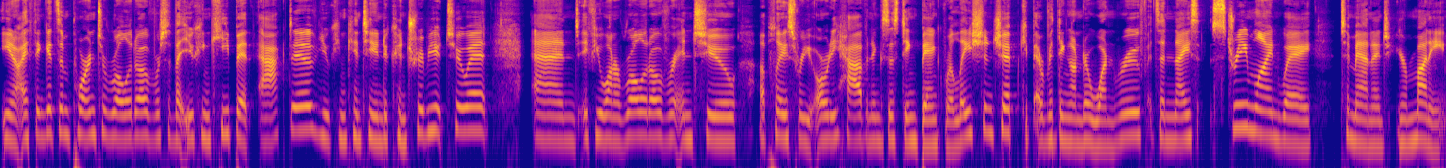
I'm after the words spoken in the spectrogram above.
you know, I think it's important to roll it over so that you can keep it active. You can continue to contribute to it. And if you want to roll it over into a place where you already have an existing bank relationship, keep everything under one roof. It's a nice streamlined way to manage your money.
